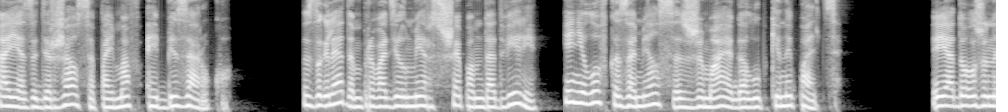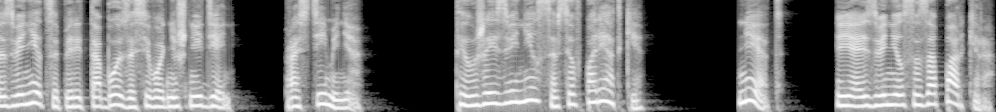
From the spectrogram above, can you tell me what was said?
а я задержался, поймав Эбби за руку. Взглядом проводил Мер с Шепом до двери и неловко замялся, сжимая голубкины пальцы. «Я должен извиниться перед тобой за сегодняшний день. Прости меня». «Ты уже извинился, все в порядке». «Нет, я извинился за Паркера.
